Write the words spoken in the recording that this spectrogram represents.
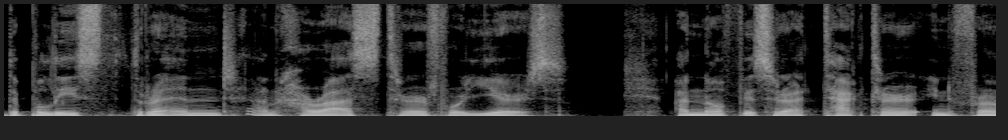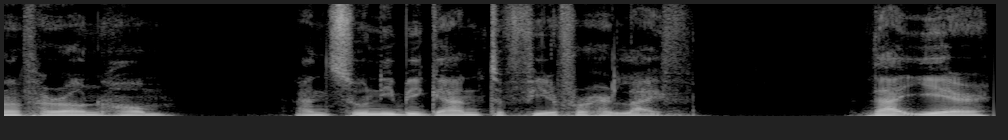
the police threatened and harassed her for years. An officer attacked her in front of her own home, and Suni began to fear for her life. That year,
